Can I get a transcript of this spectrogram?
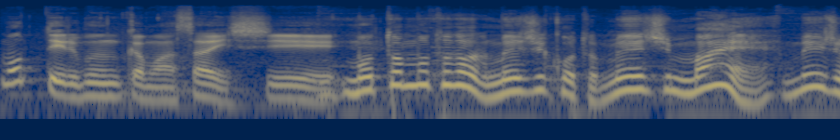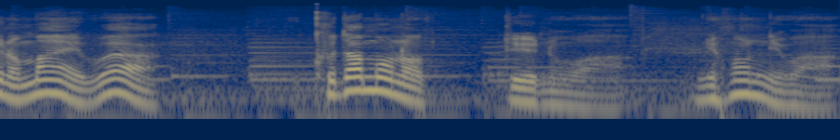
持っている文化も浅いしもともとだから明治以降と明治前明治の前は果物っていうのは日本には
